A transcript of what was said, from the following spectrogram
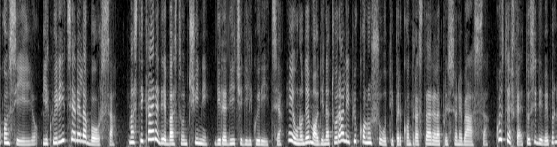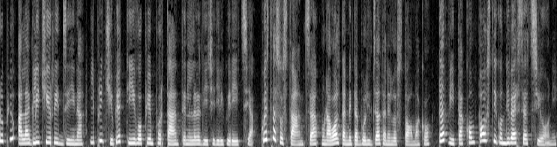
consiglio, liquirizia nella borsa. Masticare dei bastoncini di radice di liquirizia è uno dei modi naturali più conosciuti per contrastare la pressione bassa. Questo effetto si deve per lo più alla glicirrizina, il principio attivo più importante nella radice di liquirizia. Questa sostanza, una volta metabolizzata nello stomaco, dà vita a composti con diverse azioni,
